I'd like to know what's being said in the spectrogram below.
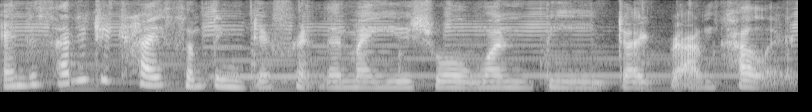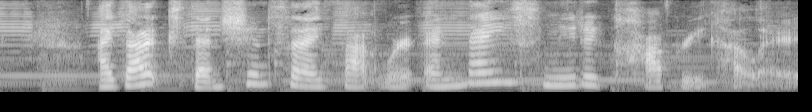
and decided to try something different than my usual 1B dark brown color. I got extensions that I thought were a nice muted coppery color,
